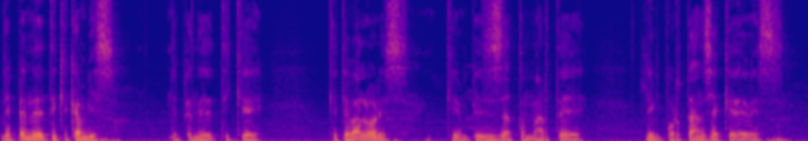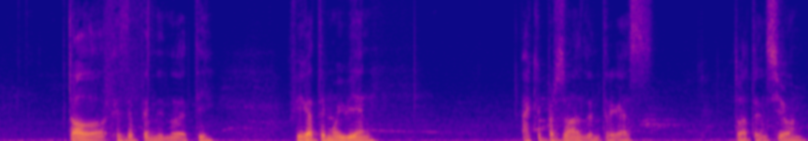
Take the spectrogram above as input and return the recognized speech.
depende de ti que cambies, depende de ti que, que te valores, que empieces a tomarte la importancia que debes. Todo es dependiendo de ti. Fíjate muy bien a qué personas le entregas tu atención,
